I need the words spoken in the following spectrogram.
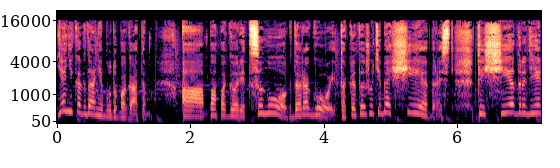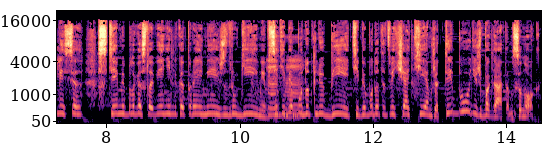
я никогда не буду богатым. А папа говорит, сынок, дорогой, так это же у тебя щедрость. Ты щедро делишься с теми благословениями, которые имеешь с другими. Все mm-hmm. тебя будут любить, тебе будут отвечать тем же. Ты будешь будешь богатым, сынок.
